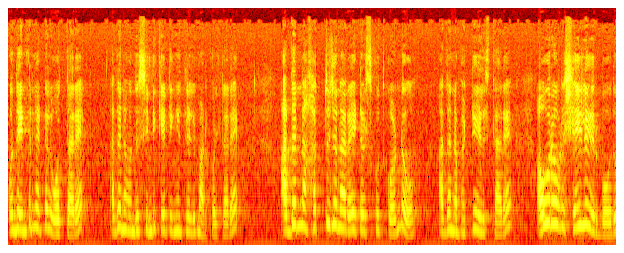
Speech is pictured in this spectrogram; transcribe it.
ಒಂದು ಇಂಟರ್ನೆಟ್ಟಲ್ಲಿ ಓದ್ತಾರೆ, ಅದನ್ನು ಒಂದು ಸಿಂಡಿಕೇಟಿಂಗ್ ಅಂತ ಹೇಳಿ ಮಾಡ್ಕೊಳ್ತಾರೆ. ಅದನ್ನು ಹತ್ತು ಜನ ರೈಟರ್ಸ್ ಕೂತ್ಕೊಂಡು ಅದನ್ನು ಬಟ್ಟೆ ಇಳಿಸ್ತಾರೆ. ಅವರವರ ಶೈಲಿ ಇರ್ಬೋದು,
